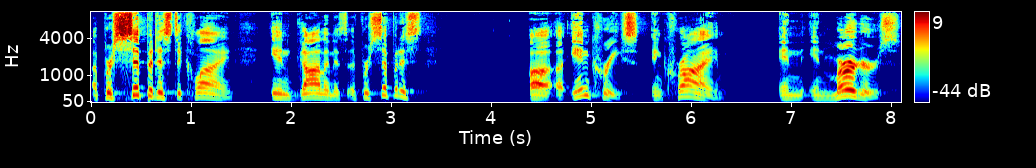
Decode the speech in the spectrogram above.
A precipitous decline in godliness, a precipitous uh, increase in crime, in, in murders,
